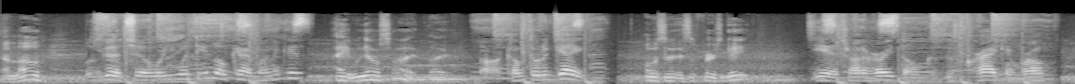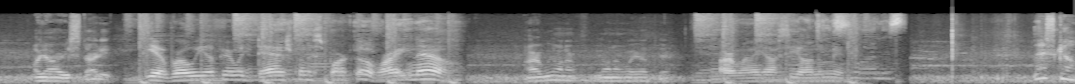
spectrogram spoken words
Hello? What's good, chill? Where you went D-Lo at, my nigga? Hey, we outside. Like, Uh, come through the gate. oh, it's, it's the first gate? Yeah, try to hurry though, cause it's cracking, bro. Oh, y'all already started? Yeah, bro, we up here with Dash finna spark up right now. All right, we on our, we on our way up there. Alright, my nigga, I'll see y'all in a minute. Let's go.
